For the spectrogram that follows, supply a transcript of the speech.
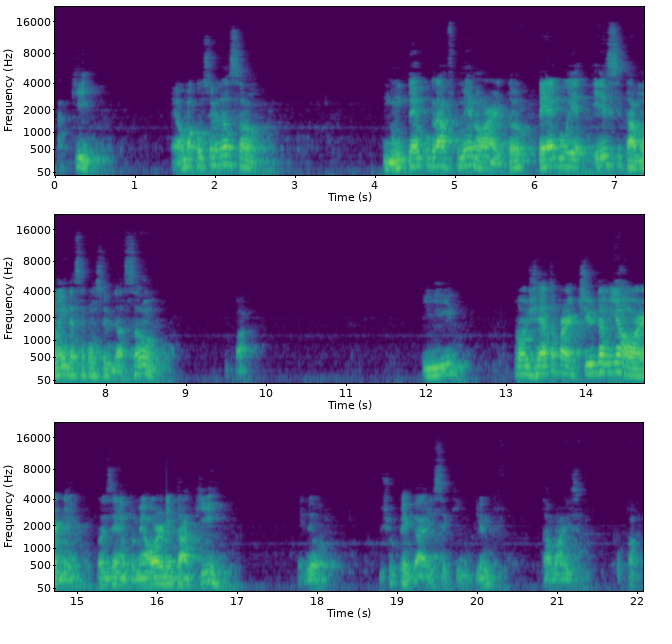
Aqui é uma consolidação num tempo gráfico menor. Então eu pego esse tamanho dessa consolidação e projeto a partir da minha ordem. Por exemplo, minha ordem está aqui, entendeu? Deixa eu pegar esse aqui inteiro, tá mais, opa,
